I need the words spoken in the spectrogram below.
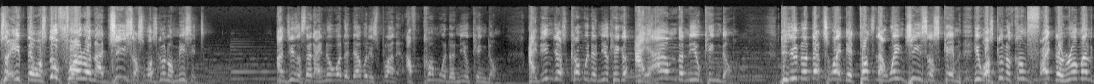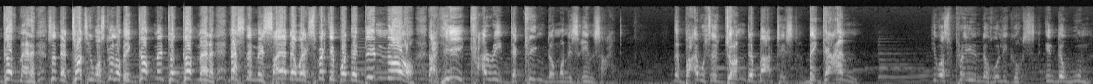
So if there was no forerunner, Jesus was going to miss it. And Jesus said, I know what the devil is planning. I've come with a new kingdom. I didn't just come with a new kingdom, I am the new kingdom. Do you know that's why they thought that when Jesus came, he was going to come fight the Roman government? So they thought he was going to be government to government. That's the Messiah they were expecting, but they didn't know that he carried the kingdom on his inside. The Bible says John the Baptist began, he was praying in the Holy Ghost in the womb.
